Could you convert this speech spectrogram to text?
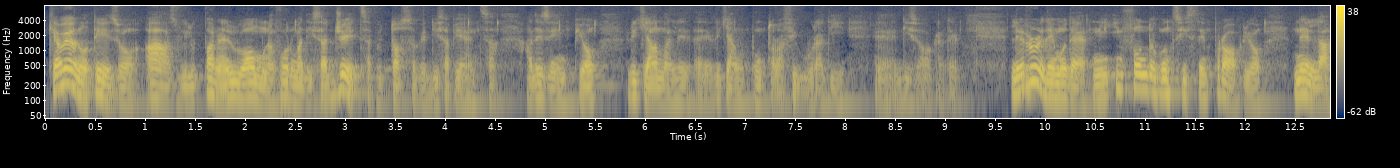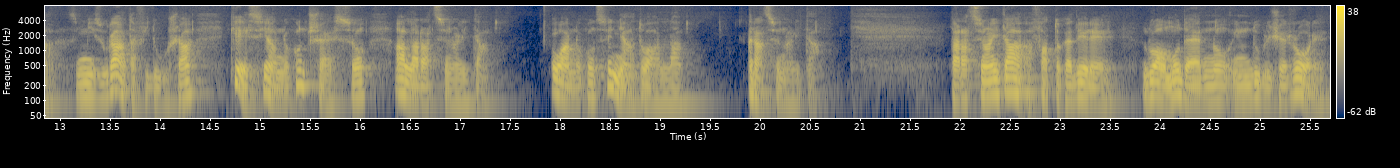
che avevano teso a sviluppare nell'uomo una forma di saggezza piuttosto che di sapienza. Ad esempio, richiama, eh, richiama appunto la figura di, eh, di Socrate. L'errore dei moderni in fondo consiste in proprio nella smisurata fiducia che essi hanno concesso alla razionalità o hanno consegnato alla razionalità. La razionalità ha fatto cadere l'uomo moderno in un duplice errore.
